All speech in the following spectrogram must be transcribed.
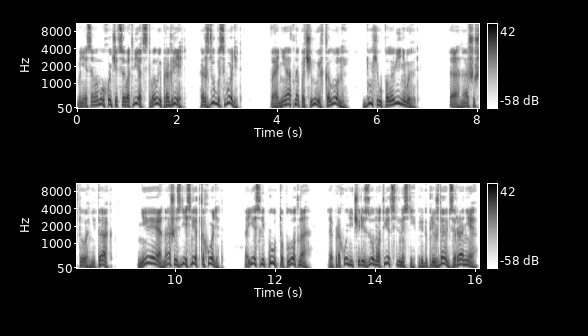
Мне самому хочется в ответ стволы прогреть, аж зубы сводит. Понятно, почему их колонны духи уполовинивают. А наши что, не так? Не, наши здесь редко ходят. А если прут, то плотно. А проходит через зону ответственности, предупреждают заранее.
